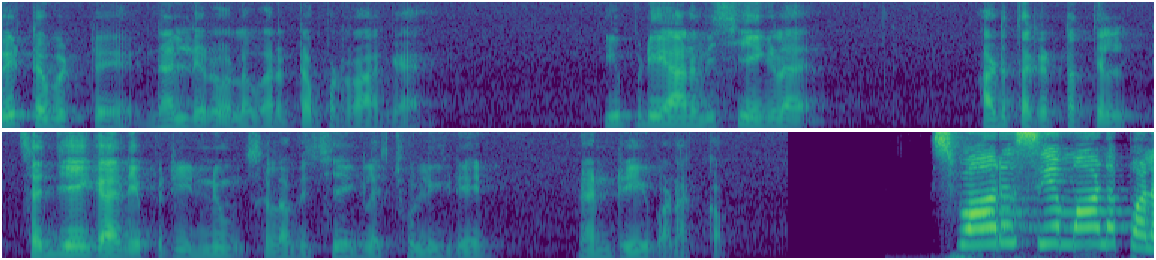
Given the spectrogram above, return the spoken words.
வீட்டை விட்டு நள்ளிரவில் விரட்டப்படுறாங்க. இப்படியான விஷயங்களை அடுத்த கட்டத்தில் சஞ்சய் காந்தி பற்றி இன்னும் சில விஷயங்களை சொல்லுகிறேன். நன்றி வணக்கம். சுவாரஸ்யமான பல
